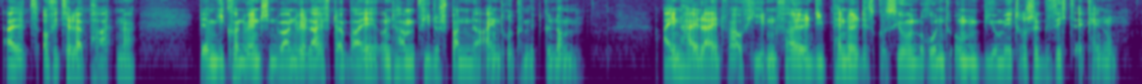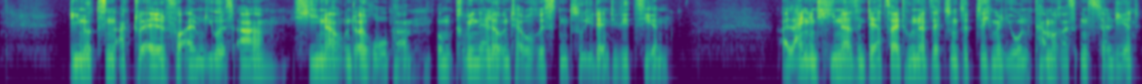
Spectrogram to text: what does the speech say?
Als offizieller Partner der Mi-Convention waren wir live dabei und haben viele spannende Eindrücke mitgenommen. Ein Highlight war auf jeden Fall die Panel-Diskussion rund um biometrische Gesichtserkennung. Die nutzen aktuell vor allem die USA, China und Europa, um Kriminelle und Terroristen zu identifizieren. Allein in China sind derzeit 176 Millionen Kameras installiert,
